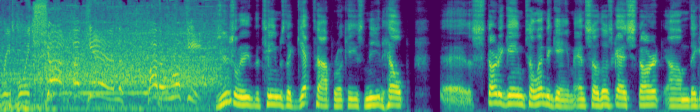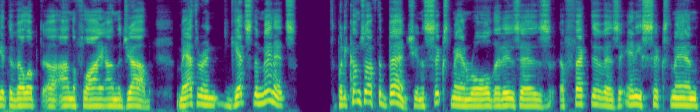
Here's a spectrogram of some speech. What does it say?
three point shot again by the rookie. Usually, the teams that get top rookies need help. Uh, start a game till end a game, and so those guys start. Um, they get developed uh, on the fly, on the job. Mathurin gets the minutes, but he comes off the bench in a sixth man role that is as effective as any sixth man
